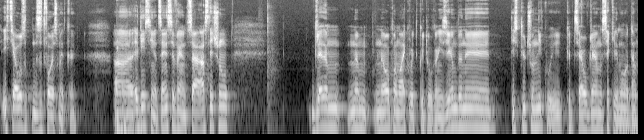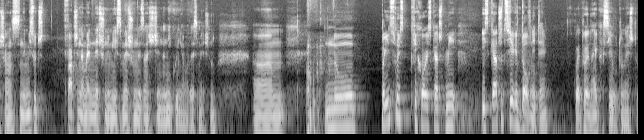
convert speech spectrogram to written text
Изцяло за, за твоя сметка. А, единственият ценз е времето. Сега, аз лично гледам на, на open майковете, които организирам, да не изключвам никой. Като цяло гледам на всеки да мога да дам шанс. Не мисля, че това, че на мен нещо не ми е смешно, не значи, че на никой няма да е смешно. Ам, но принципно какви хора изкачат ми? Изкачат си редовните, което е най-красивото нещо.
